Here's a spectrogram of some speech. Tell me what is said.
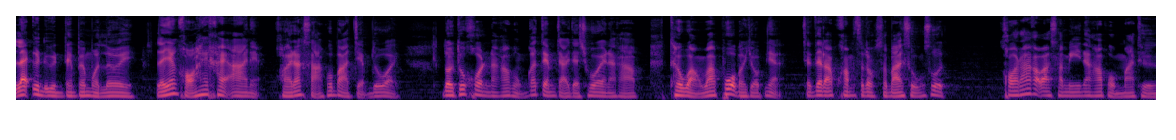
และอื่นๆ เต็มไปหมดเลย และยังขอให้ไคอาเนี่ยคอยรักษาผู้บาดเจ็บด้วย โดยทุกคนนะครับผมก็เต็มใจจะช่วยนะครับ เธอหวังว่าผู้อพยพเนี่ยจะได้รับความสะดวกสบายสูงสุด คอร่ากับอาซามินะครับผมมาถึง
